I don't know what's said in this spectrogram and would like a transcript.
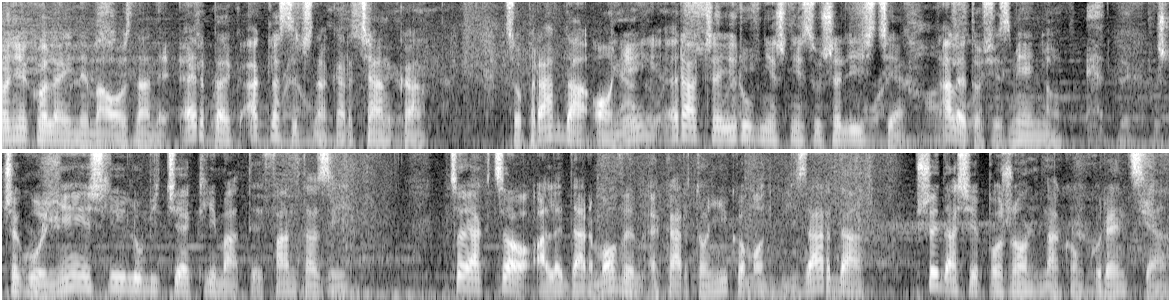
To nie kolejny mało znany RPG, a klasyczna karcianka. Co prawda o niej raczej również nie słyszeliście, ale to się zmieni. Szczególnie jeśli lubicie klimaty fantasy. Co jak co, ale darmowym e-kartonikom od Blizzarda przyda się porządna konkurencja.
